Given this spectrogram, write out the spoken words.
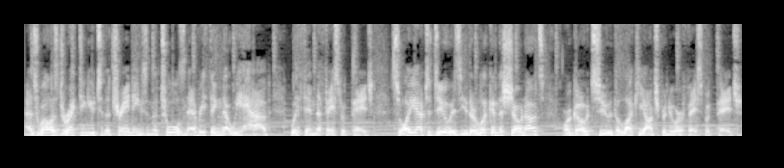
as well as directing you to the trainings and the tools and everything that we have within the Facebook page. So all you have to do is either look in the show notes or go to the Lucky Entrepreneur Facebook page.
